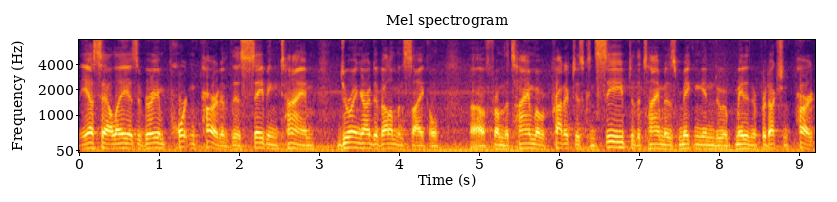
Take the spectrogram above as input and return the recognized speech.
The SLA is a very important part of this saving time during our development cycle. Uh, from the time a product is conceived to the time it is making into a, made into a production part,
